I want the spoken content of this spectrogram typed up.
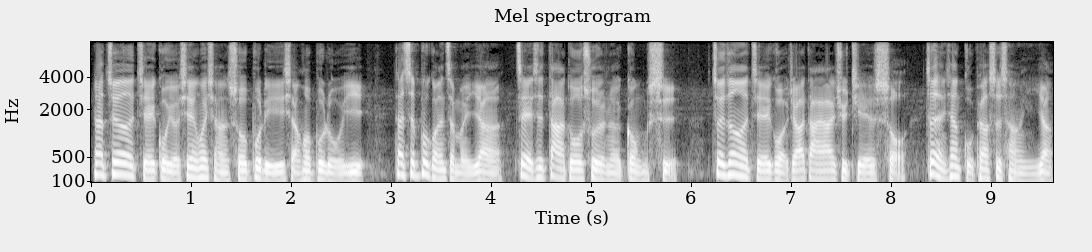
那最后的结果，有些人会想说不理想或不如意。但是不管怎么样，这也是大多数人的共识。最终的结果就要大家去接受。这很像股票市场一样，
